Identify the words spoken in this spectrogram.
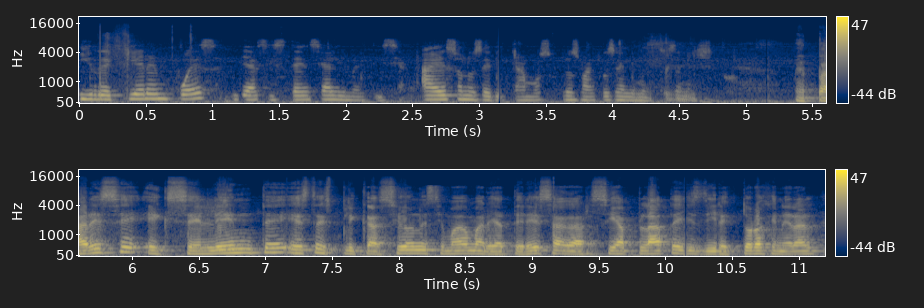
y requieren pues de asistencia alimenticia. A eso nos dedicamos los bancos de alimentos de México. Me parece excelente esta explicación, estimada María Teresa García Plata, es directora general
